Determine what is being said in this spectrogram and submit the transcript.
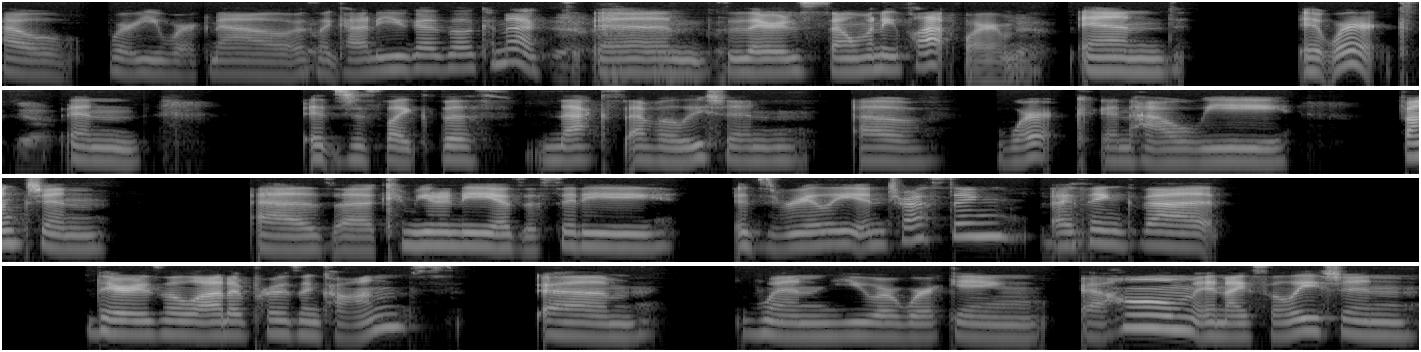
how where you work now. I was like, how do you guys all connect? Yeah. And there's so many platforms, yeah. and it works. Yeah. And it's just like this next evolution of work and how we function as a community, as a city. It's really interesting. Mm-hmm. I think that there's a lot of pros and cons. Um, when you are working at home in isolation,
